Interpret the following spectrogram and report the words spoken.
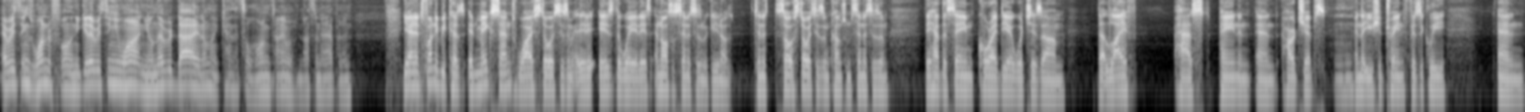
everything's wonderful and you get everything you want and you'll never die. And I'm like, God, that's a long time of nothing happening. Yeah, and it's funny because it makes sense why Stoicism it is the way it is, and also cynicism. because, You know, so Stoicism comes from cynicism. They have the same core idea, which is um, that life has pain and, and hardships, Mhm. and that you should train physically and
